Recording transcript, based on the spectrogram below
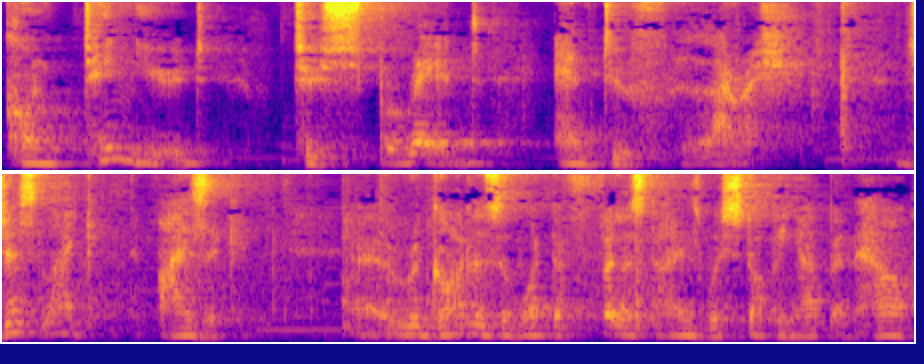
continued to spread and to flourish. Just like Isaac, uh, regardless of what the Philistines were stopping up and how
